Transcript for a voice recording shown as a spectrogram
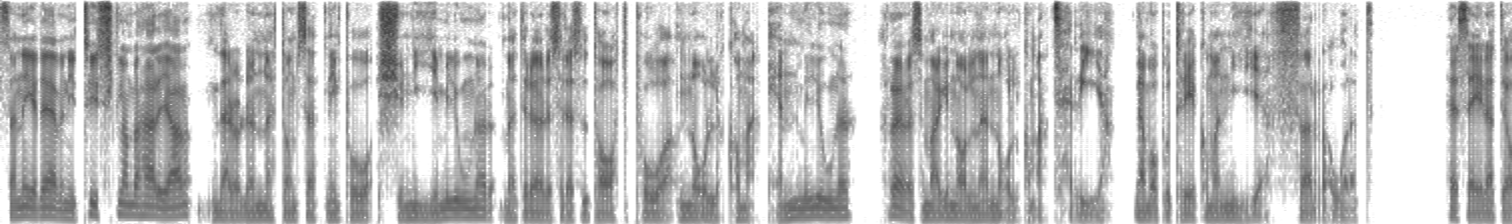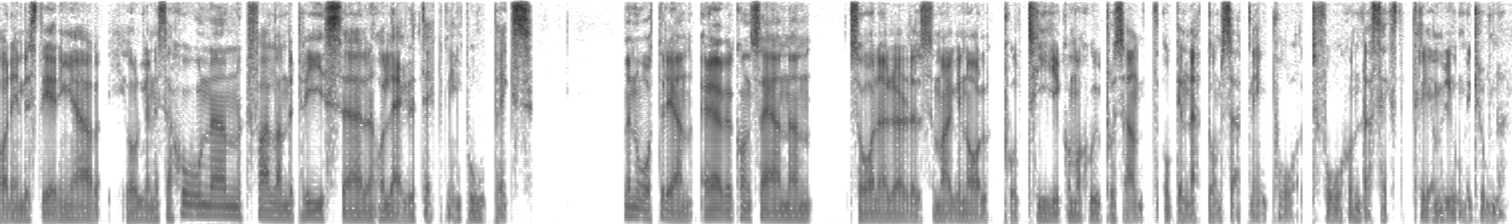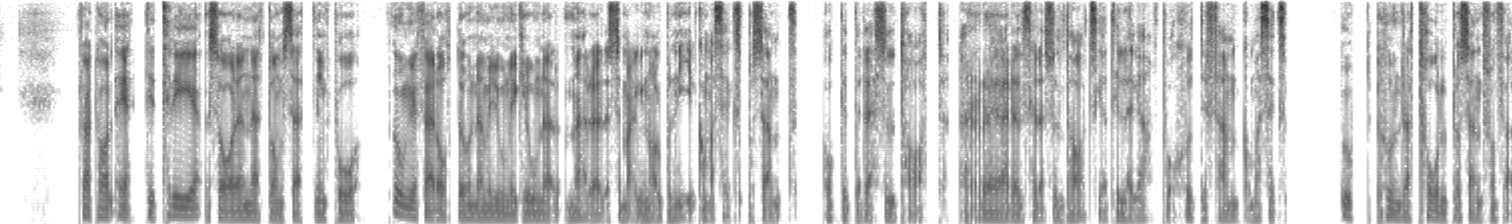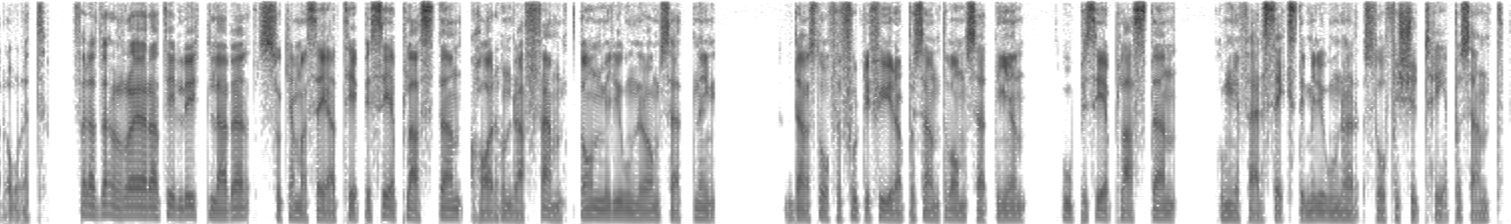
Sen är det även i Tyskland och härjar. Där har du en nettoomsättning på 29 miljoner med ett rörelseresultat på 0,1 miljoner. Rörelsemarginalen är 0,3. Den var på 3,9 förra året. Här säger att det har investeringar i organisationen, fallande priser och lägre täckning på OPEX. Men återigen, över koncernen så har den rörelsemarginal på 10,7 procent och en nettoomsättning på 263 miljoner kronor. Kvartal 1 till 3 så har en nettoomsättning på ungefär 800 miljoner kronor med en rörelsemarginal på 9,6 procent och ett resultat, rörelseresultat ska jag tillägga, på 75,6 upp 112 procent från förra året. För att röra till ytterligare så kan man säga att TPC-plasten har 115 miljoner omsättning. Den står för 44 procent av omsättningen. OPC-plasten, ungefär 60 miljoner, står för 23 procent.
